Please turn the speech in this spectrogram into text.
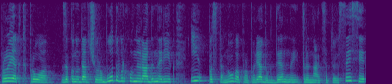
Проєкт про законодавчу роботу Верховної Ради на рік і постанова про порядок денний 13-ї сесії.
